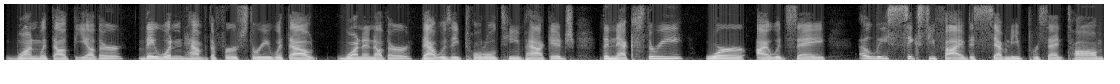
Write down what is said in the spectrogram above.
one without the other. They wouldn't have the first three without one another. That was a total team package. The next three were, I would say, at least 65 to 70% Tom.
